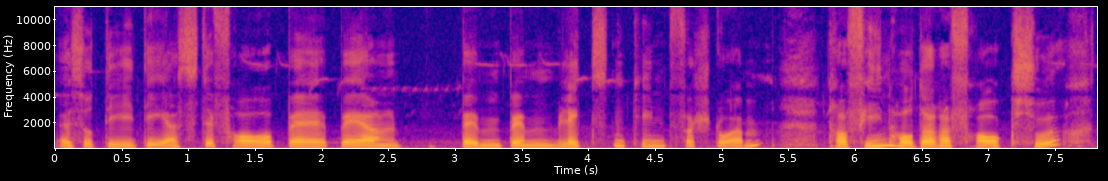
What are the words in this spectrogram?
also die, die erste Frau bei, bei, beim, beim letzten Kind verstorben. Daraufhin hat er eine Frau gesucht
